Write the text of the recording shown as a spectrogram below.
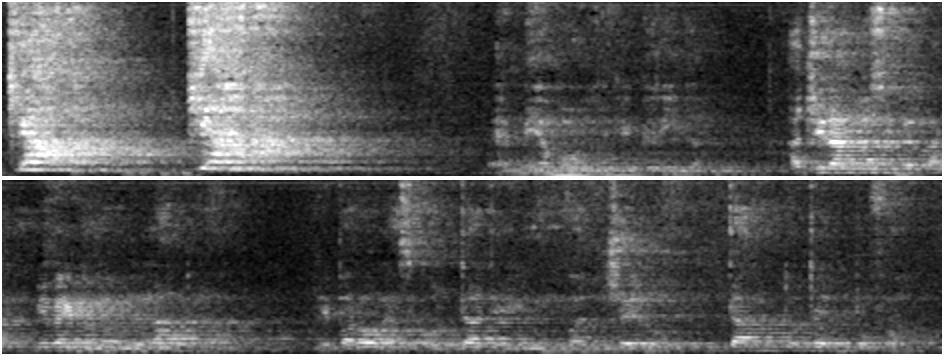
Chiara! Chiara! È mia moglie che grida. Aggirandosi per la casa mi vengono alle labbra le parole ascoltate in un Vangelo tanto tempo fa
